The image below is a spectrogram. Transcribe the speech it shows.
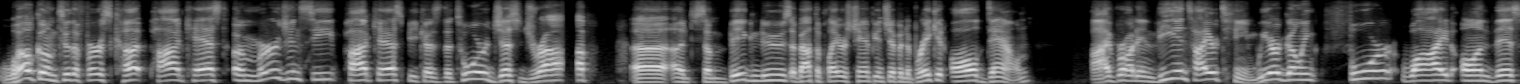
Welcome to the First Cut Podcast, emergency podcast, because the tour just dropped uh, uh, some big news about the Players' Championship. And to break it all down, I've brought in the entire team. We are going four wide on this.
